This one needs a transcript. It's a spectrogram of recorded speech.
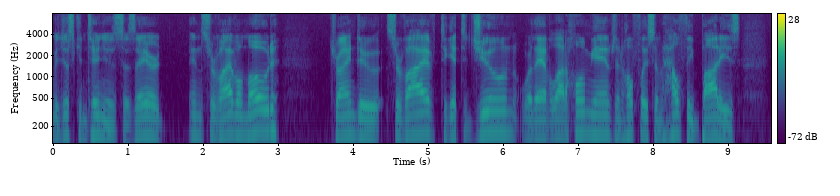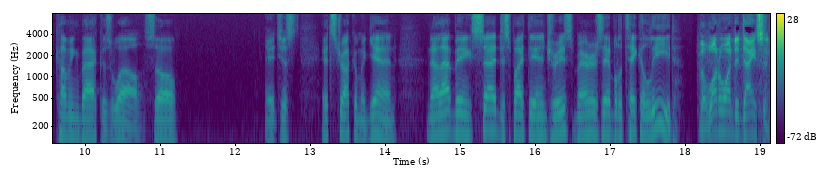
it just continues as they are in survival mode trying to survive to get to June, where they have a lot of home games and hopefully some healthy bodies coming back as well. So it just it struck them again. Now that being said, despite the injuries, Mariners able to take a lead The 1 1 to Dyson.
